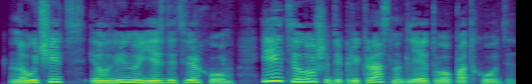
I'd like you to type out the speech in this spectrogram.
— научить Элвину ездить верхом, и эти лошади прекрасно для этого подходят.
